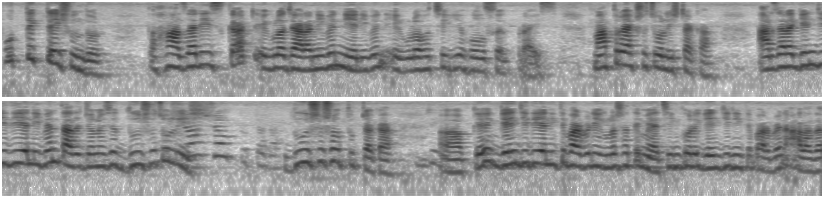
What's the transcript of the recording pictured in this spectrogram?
প্রত্যেকটাই সুন্দর। তো হাজারি স্কার্ট এগুলো যারা নেবেন নিয়ে নেবেন এগুলো হচ্ছে গিয়ে হোলসেল প্রাইস মাত্র একশো চল্লিশ টাকা। আর যারা গেঞ্জি দিয়ে নেবেন তাদের জন্য হচ্ছে দুইশো চল্লিশ দুইশো সত্তর টাকা। ওকে গেঞ্জি দিয়ে নিতে পারবেন এগুলোর সাথে ম্যাচিং করে গেঞ্জি নিতে পারবেন আলাদা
